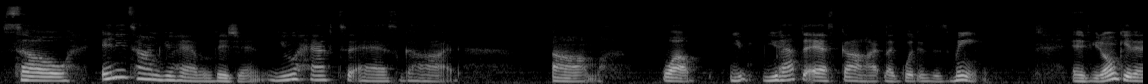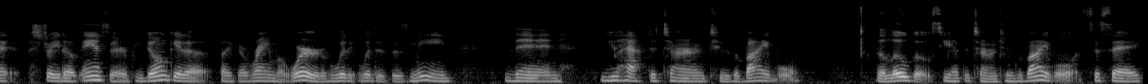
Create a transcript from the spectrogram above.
So anytime you have a vision, you have to ask God, um, well, you you have to ask God, like, what does this mean? And if you don't get a straight up answer, if you don't get a like a rhema word of what what does this mean, then you have to turn to the Bible, the logos. You have to turn to the Bible to say,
